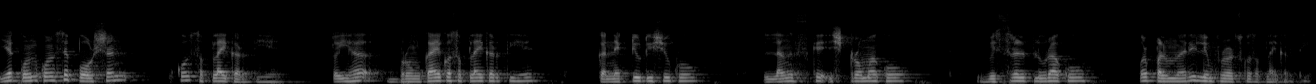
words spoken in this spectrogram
यह कौन कौन से पोर्शन को सप्लाई करती है? तो यह ब्रोंकाई को सप्लाई करती है। कनेक्टिव टिश्यू को लंग्स के स्ट्रोमा को विसरल प्लूरा को और पल्मनरी लिम्फोनोड्स को सप्लाई करती है।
